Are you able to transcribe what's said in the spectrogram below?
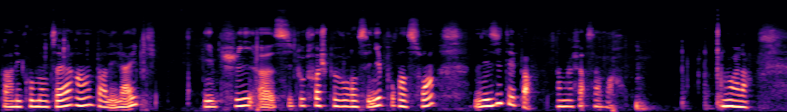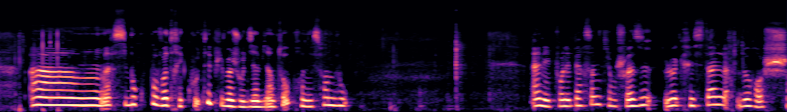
par les commentaires, hein, par les likes. Et puis, euh, si toutefois je peux vous renseigner pour un soin, n'hésitez pas à me le faire savoir. Voilà. Euh, merci beaucoup pour votre écoute. Et puis, bah, je vous dis à bientôt. Prenez soin de vous. Allez, pour les personnes qui ont choisi le cristal de roche.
